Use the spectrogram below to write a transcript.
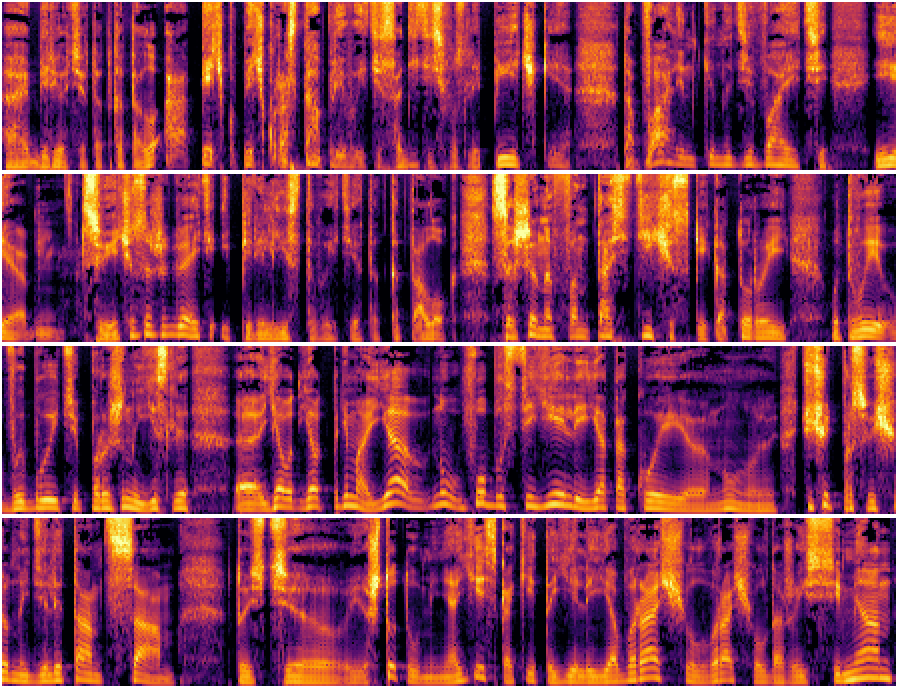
э, берете этот каталог, а печку, печку растапливаете, садитесь возле печки, там валенки надеваете и свечи зажигаете и перелистываете этот каталог. Совершенно фантастический, который вот вы, вы будете поражены. Если э, я вот, я вот понимаю, я ну, в области ели я такой, ну, чуть-чуть просвещенный дилетант сам. То есть э, что-то у меня есть, какие-то ели я выращивал, выращивал даже из семян,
